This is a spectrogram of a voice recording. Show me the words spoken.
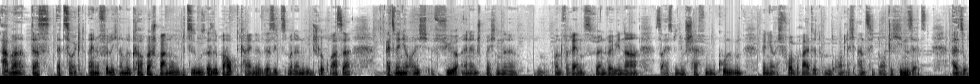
Aber das erzeugt eine völlig andere Körperspannung, beziehungsweise überhaupt keine. Da sitzt man dann wie ein Schluck Wasser, als wenn ihr euch für eine entsprechende Konferenz, für ein Webinar, sei es mit dem Chef, mit dem Kunden, wenn ihr euch vorbereitet und ordentlich anzieht und ordentlich hinsetzt. Also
